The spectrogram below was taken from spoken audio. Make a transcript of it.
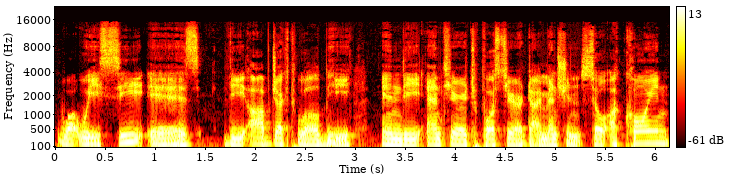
what we see is the object will be in the anterior to posterior dimension. So a coin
